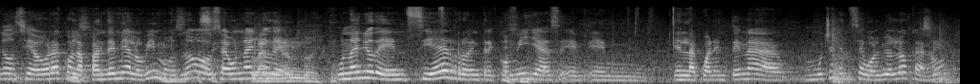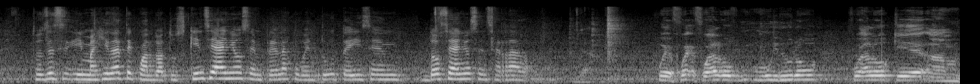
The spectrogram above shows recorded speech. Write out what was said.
No, si ahora con la pandemia lo vimos, ¿no? O sea, un año de un año de encierro entre comillas en, en- en la cuarentena, mucha gente se volvió loca, ¿no? Sí. Entonces, imagínate cuando a tus 15 años en plena juventud te dicen 12 años encerrado. Fue, fue, fue algo muy duro, fue algo que um,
